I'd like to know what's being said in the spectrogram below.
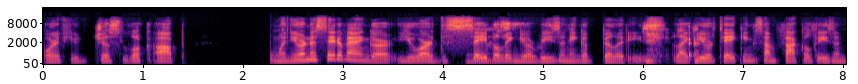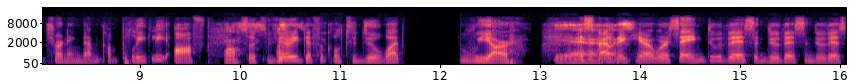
or if you just look up when you're in a state of anger you are disabling Yes. your reasoning abilities. Like you're taking some faculties and turning them completely off. So it's very difficult to do what we are espouting Yes. here. We're saying do this and do this and do this.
